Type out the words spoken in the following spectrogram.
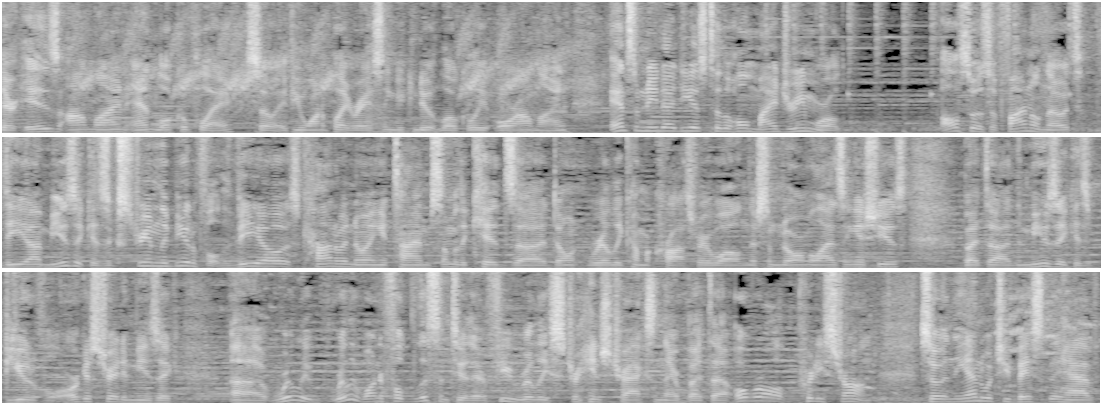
There is online and local play, so if you want to play racing, you can do it locally or online. And some neat ideas to the whole My Dream World also, as a final note, the uh, music is extremely beautiful. The VO is kind of annoying at times. Some of the kids uh, don't really come across very well, and there's some normalizing issues. But uh, the music is beautiful, orchestrated music, uh, really, really wonderful to listen to. There are a few really strange tracks in there, but uh, overall pretty strong. So in the end, what you basically have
